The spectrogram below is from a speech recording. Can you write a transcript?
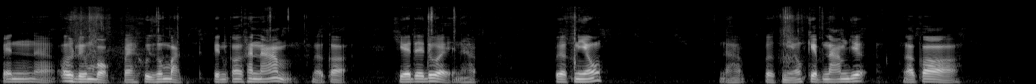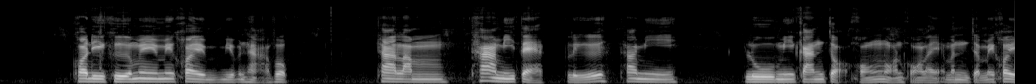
เป็นเออลืมบอกไปคุณสมบัติเป็นก้อนข้าวน้ำแล้วก็เคี้ยวได้ด้วยนะครับ เปลือกเหนียว นะครับ เปลือกเหนียวเก็บน้ำเยอะ แล้วก็ ข้อดีคือไม่ไม่ค่อยมีปัญหาพวก ถ้าลำถ้ามีแตกหรือถ้ามีรูมีการเจาะของหนอนของอะไร มันจะไม่ค่อย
